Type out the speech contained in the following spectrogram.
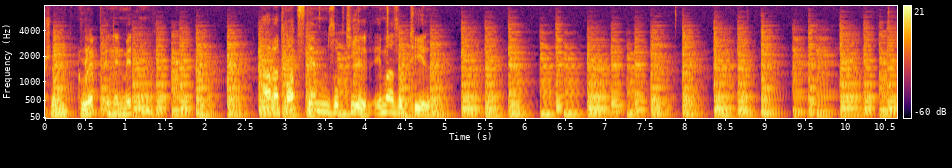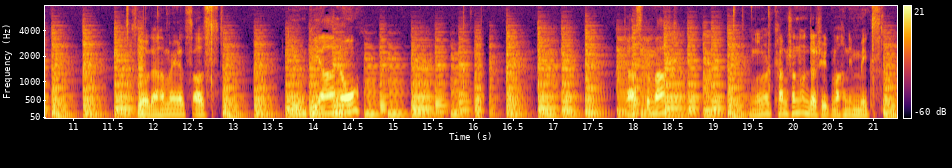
Schön Grip in den Mitten. Aber trotzdem subtil, immer subtil. Haben wir jetzt aus dem Piano das gemacht. Ja, Kann schon einen Unterschied machen im Mix. Ja.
